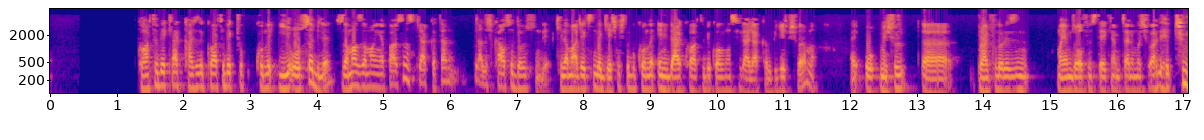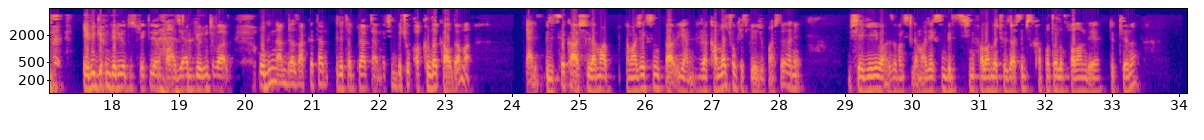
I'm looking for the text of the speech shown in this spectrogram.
quarterback'ler karşıdaki quarterback çok konuda iyi olsa bile zaman zaman yaparsınız ki hakikaten biraz iş kaosa dönsün diye. Ki Lamar Jackson'da geçmişte bu konuda en ideal quarterback olmasıyla alakalı bir geçmiş var ama yani o meşhur e, Brian Flores'in Miami Dolphins'teyken bir tane maçı vardı. Hep tüm evi gönderiyordu sürekli ve facia bir görüntü vardı. O günden biraz hakikaten bir de tabii primetime maçında çok akılda kaldı ama yani Blitz'e karşı Lamar, Lamar Jackson yani rakamlar çok etkileyici bu maçta. Hani bir şey geyiği var zaman işte Lamar Jackson Blitz işini falan da çözerse biz kapatalım falan diye dükkanı.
